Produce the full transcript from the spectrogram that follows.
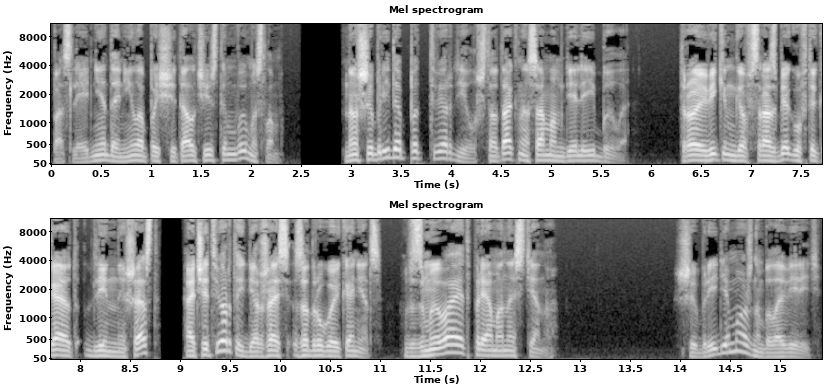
Последнее Данила посчитал чистым вымыслом. Но Шибрида подтвердил, что так на самом деле и было. Трое викингов с разбегу втыкают длинный шест, а четвертый, держась за другой конец, взмывает прямо на стену. Шибриде можно было верить.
